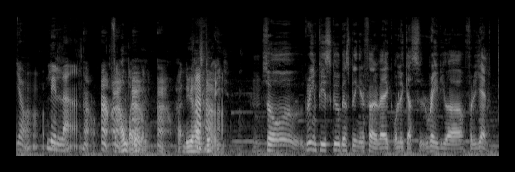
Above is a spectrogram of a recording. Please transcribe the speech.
Ja, lilla... För andra gången. Det är ju hans grej. Så Greenpeace-gubben springer i förväg och lyckas radioa för hjälp.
